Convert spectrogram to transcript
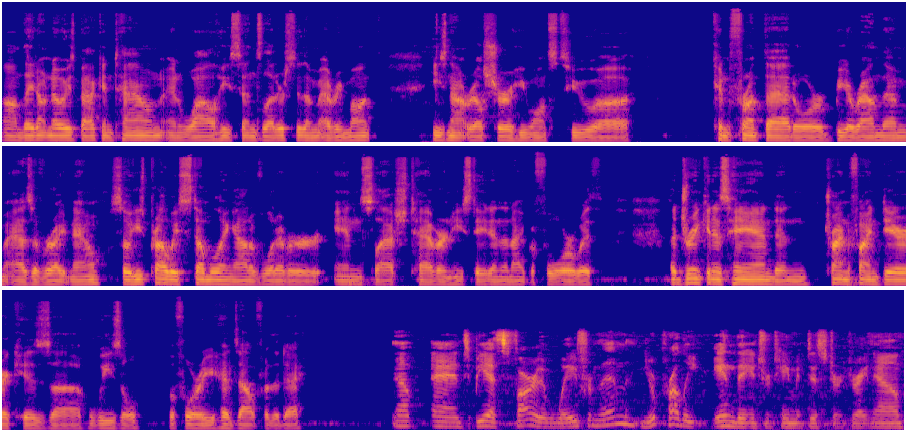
Um, they don't know he's back in town, and while he sends letters to them every month, he's not real sure he wants to uh, confront that or be around them as of right now. So he's probably stumbling out of whatever inn slash tavern he stayed in the night before with a drink in his hand and trying to find Derek, his uh, weasel, before he heads out for the day. Yep, and to be as far away from them, you're probably in the entertainment district right now.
